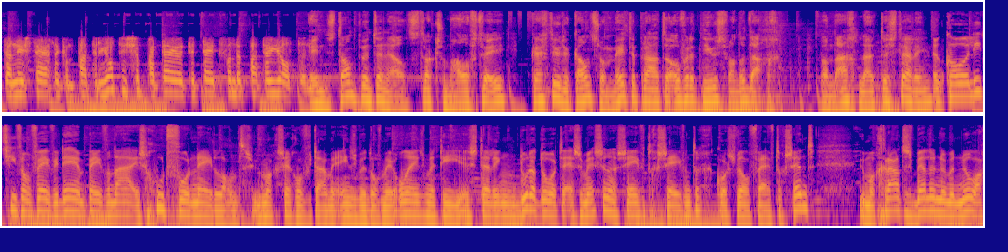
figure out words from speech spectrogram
dan is het eigenlijk een patriotische partij uit de tijd van de patriotten. In Stand.nl, straks om half twee, krijgt u de kans om mee te praten over het nieuws van de dag. Vandaag luidt de stelling... Een coalitie van VVD en PvdA is goed voor Nederland. U mag zeggen of u daarmee eens bent of mee oneens met die eh, stelling. Doe dat door te sms'en naar 7070, kost wel 50 cent. U mag gratis bellen, nummer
